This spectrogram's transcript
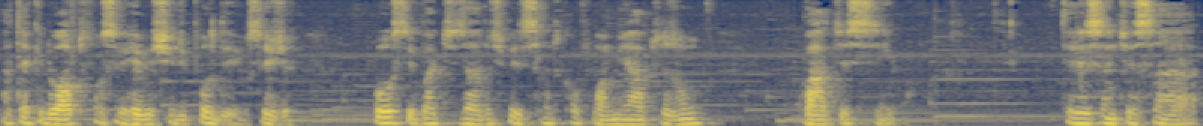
até que do alto fosse revestido de poder, ou seja, fosse batizado no Espírito Santo conforme Atos 1, 4 e 5. Interessante essa,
